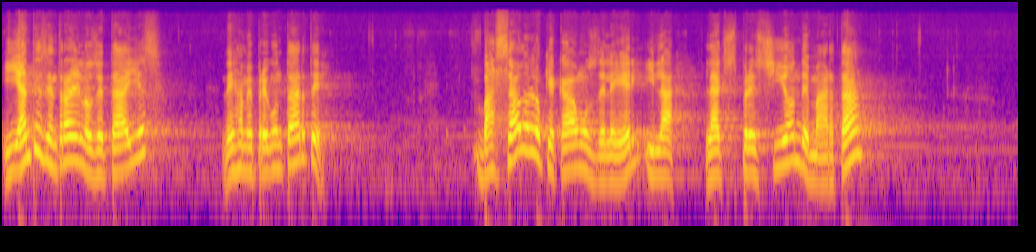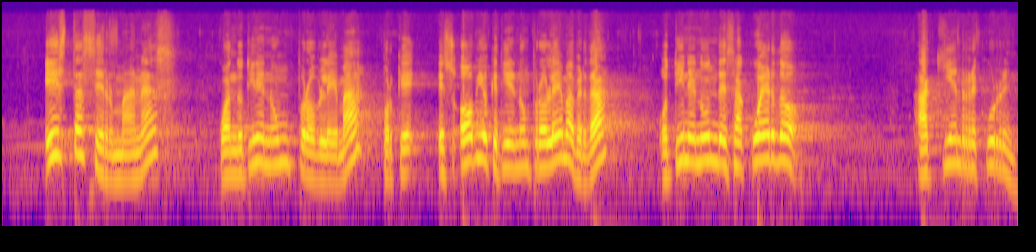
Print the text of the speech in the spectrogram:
Y antes de entrar en los detalles, déjame preguntarte, basado en lo que acabamos de leer y la, la expresión de Marta, estas hermanas, cuando tienen un problema, porque es obvio que tienen un problema, ¿verdad? O tienen un desacuerdo, ¿a quién recurren?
